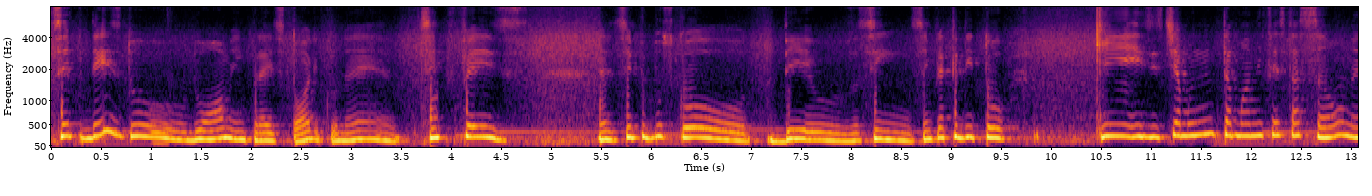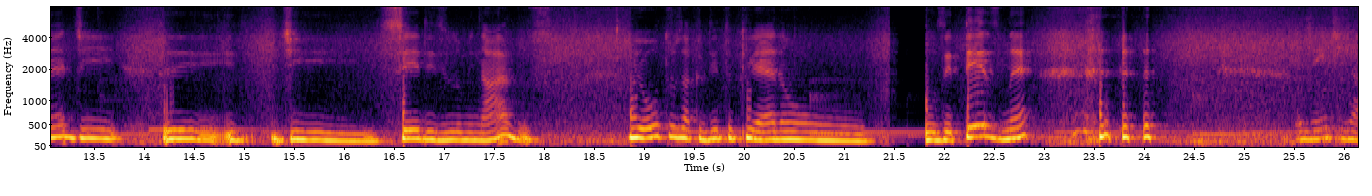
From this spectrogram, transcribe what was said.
sempre desde o do homem pré-histórico, né? Sempre fez, é, sempre buscou Deus, assim, sempre acreditou que existia muita manifestação, né? De, de, seres iluminados e outros acreditam que eram os ETs, né? A gente já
